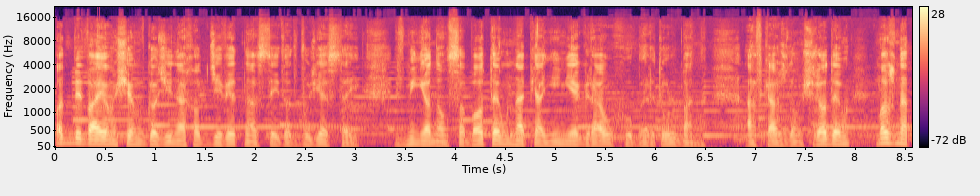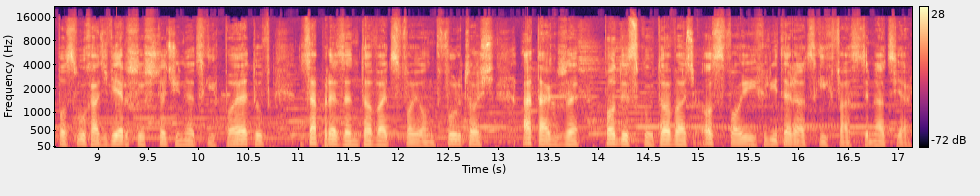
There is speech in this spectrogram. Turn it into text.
odbywają się w godzinach od 19 do 20. W minioną sobotę na pianinie grał Hubert Ulman, a w każdą środę można posłuchać wierszy szczecineckich poetów, zaprezentować swoją twórczość, a także podyskutować o swoich literackich fascynacjach.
